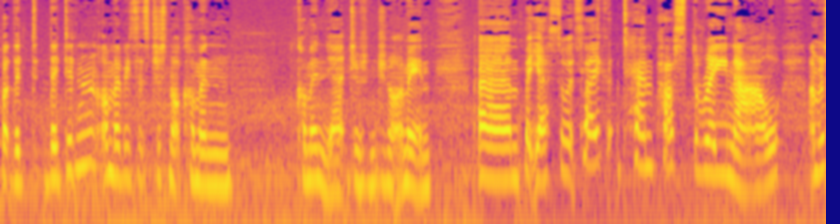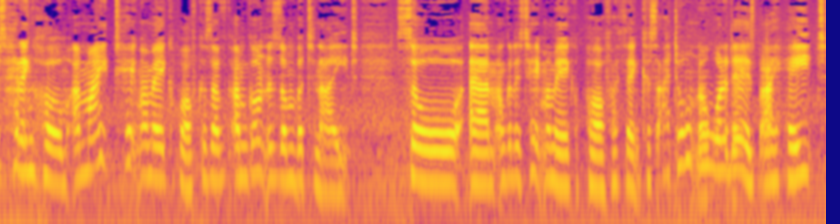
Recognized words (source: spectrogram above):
but they, they didn't or maybe it's just not coming come in yet, do, do you know what I mean? Um, but yeah, so it's like 10 past 3 now. I'm just heading home. I might take my makeup off because I'm going to Zumba tonight. So um, I'm going to take my makeup off, I think, because I don't know what it is, but I hate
